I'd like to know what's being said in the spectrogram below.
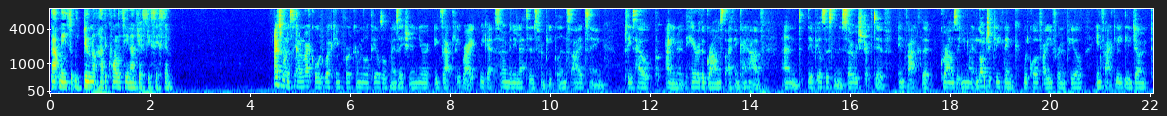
That means that we do not have equality in our justice system. I just want to say on record, working for a criminal appeals organisation, you're exactly right. We get so many letters from people inside saying, please help, and, you know, here are the grounds that I think I have and the appeal system is so restrictive in fact that grounds that you might logically think would qualify you for an appeal in fact legally don't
